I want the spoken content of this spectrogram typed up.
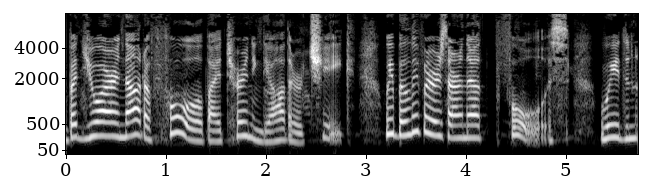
but you are not a fool by turning the other cheek. We believers are not fools. We do,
